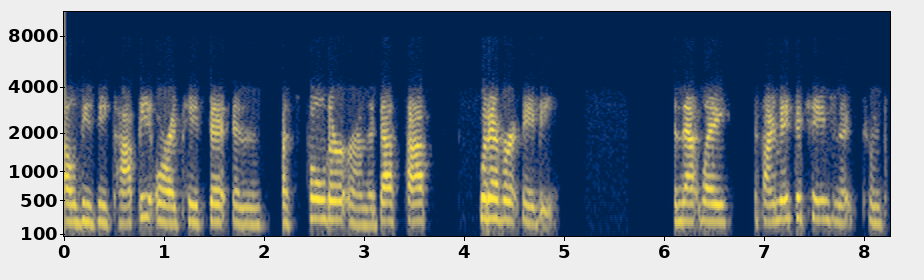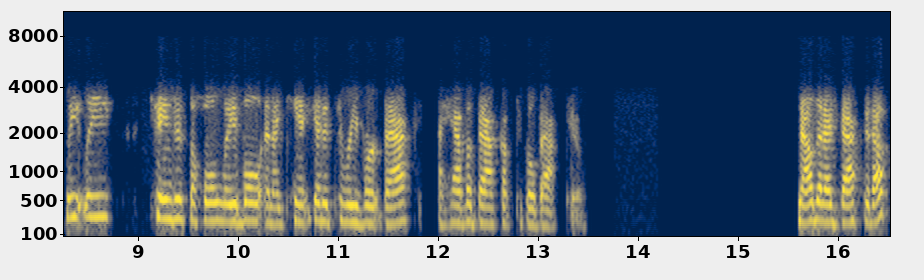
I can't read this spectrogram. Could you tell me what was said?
LBZ copy, or I paste it in a folder or on the desktop, whatever it may be. And that way, if I make a change and it completely changes the whole label and I can't get it to revert back, I have a backup to go back to. Now that I've backed it up,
